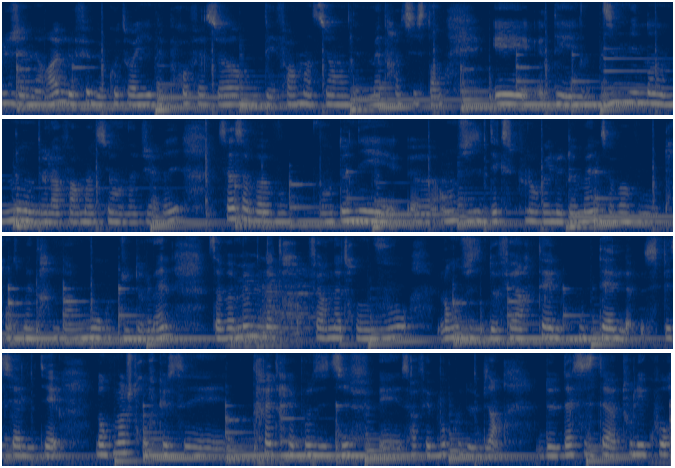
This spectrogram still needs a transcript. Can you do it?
plus général, le fait de côtoyer des professeurs, des pharmaciens, des maîtres assistants et des d'imminents noms de la pharmacie en Algérie, ça, ça va vous, donner euh, envie d'explorer le domaine, ça va vous transmettre l'amour du domaine, ça va même faire naître en vous l'envie de faire telle ou telle spécialité. Donc moi, je trouve que c'est très très positif et ça fait beaucoup de bien d'assister à tous les cours,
